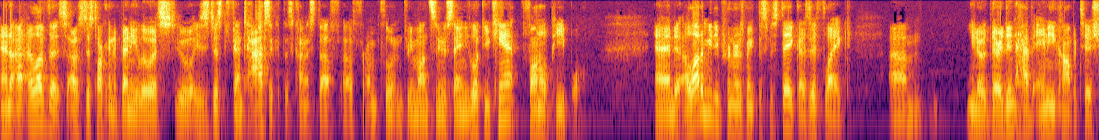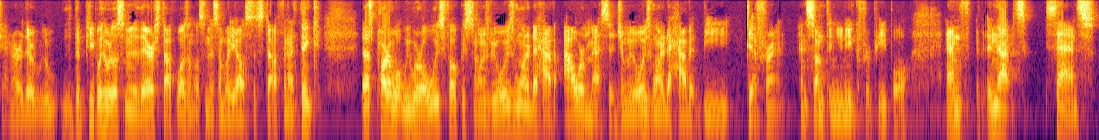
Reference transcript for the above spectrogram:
And I, I, love this. I was just talking to Benny Lewis, who is just fantastic at this kind of stuff uh, from Fluent in Three Months. And he was saying, look, you can't funnel people. And a lot of mediapreneurs make this mistake as if like, um, you know, there didn't have any competition, or the people who were listening to their stuff wasn't listening to somebody else's stuff. And I think that's part of what we were always focused on. Is we always wanted to have our message, and we always wanted to have it be different and something unique for people. And in that sense,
